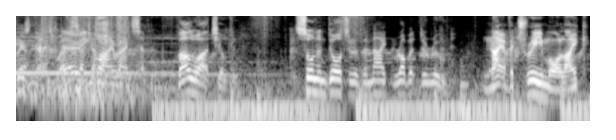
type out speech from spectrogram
prisoner is worth such a high ransom? Valois children. Son and daughter of the knight Robert de Rune. Knight of a tree, more like.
